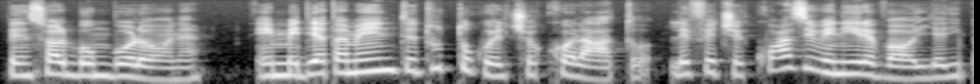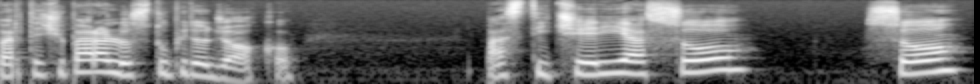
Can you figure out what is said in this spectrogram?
Pensò al bombolone e immediatamente tutto quel cioccolato le fece quasi venire voglia di partecipare allo stupido gioco. Pasticceria so, so,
